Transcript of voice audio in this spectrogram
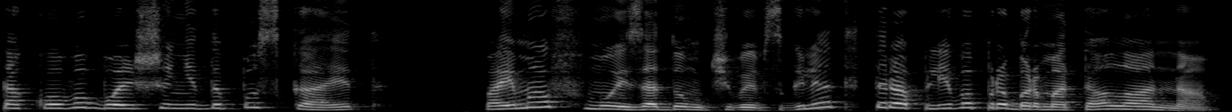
такого больше не допускает. Поймав мой задумчивый взгляд, торопливо пробормотала она.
